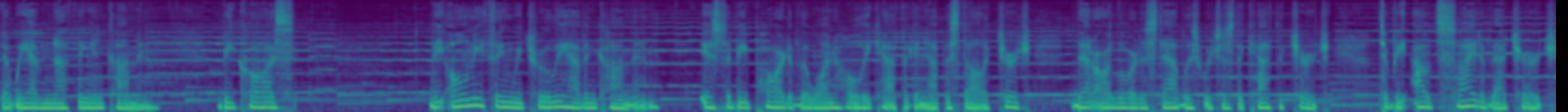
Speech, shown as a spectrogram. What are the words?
that we have nothing in common because the only thing we truly have in common is to be part of the one holy Catholic and Apostolic Church that our Lord established, which is the Catholic Church. To be outside of that church,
